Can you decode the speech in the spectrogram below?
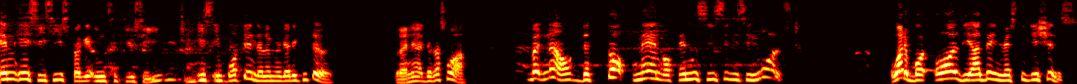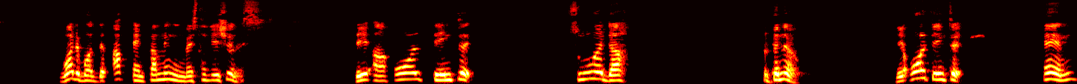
MACC sebagai institusi is important dalam negara kita. Kerana ada rasuah. But now, the top man of MACC is involved. What about all the other investigations? What about the up and coming investigations? They are all tainted. Semua dah terkena. They're all tainted. And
